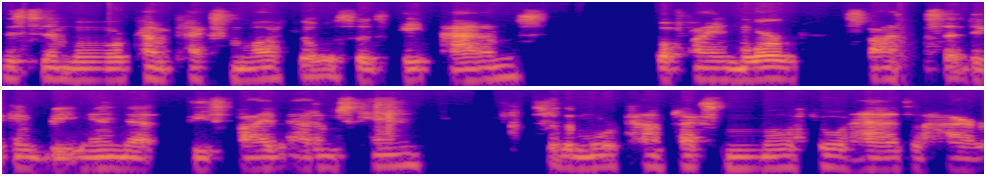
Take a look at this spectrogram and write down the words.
This is a more complex molecule, so it's eight atoms. We'll find more spots that they can be in that these five atoms can. So the more complex molecule has a higher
